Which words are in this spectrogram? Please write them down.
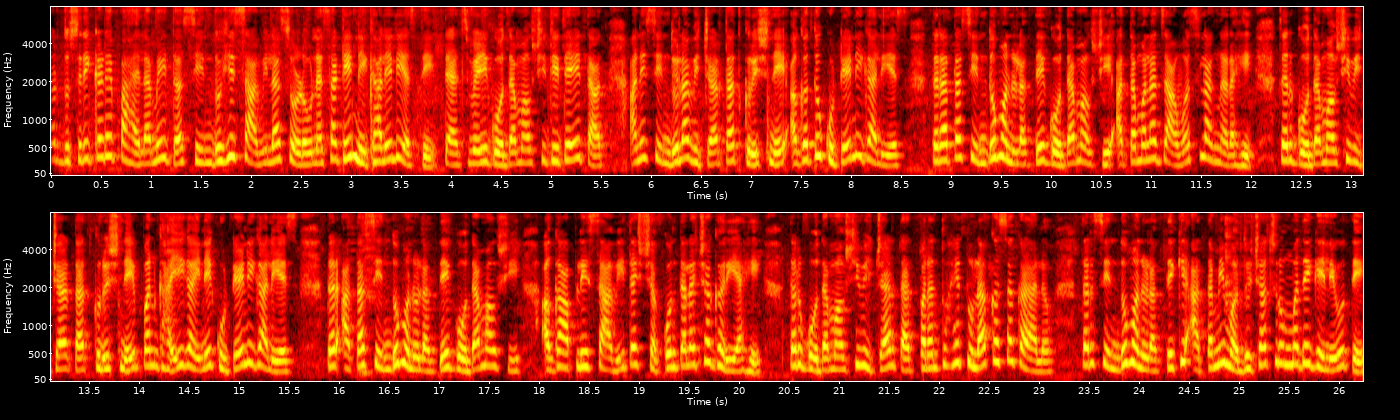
तर दुसरीकडे पाहायला मिळतं सिंधू ही सावीला सोडवण्यासाठी निघालेली असते. त्याचवेळी गोदामावशी तिथे येतात आणि सिंधूला विचारतात कृष्णे अगं तू कुठे निघाली आहेस? तर आता सिंधू म्हणू लागते गोदामावशी आता मला जावंच लागणार आहे. तर गोदामावशी विचारतात कृष्णे पण घाईघाईने कुठे निघाली आहेस? तर आता सिंधू म्हणू लागते गोदामावशी अगं आपली सावी त्या शकुंतलाच्या घरी आहे. तर गोदामावशी विचारतात परंतु हे तुला कसं कळालं? तर सिंधू म्हणू लागते की आता मी मधूच्याच रूममध्ये गेले होते.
